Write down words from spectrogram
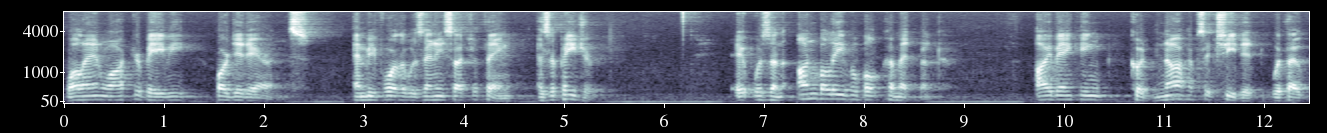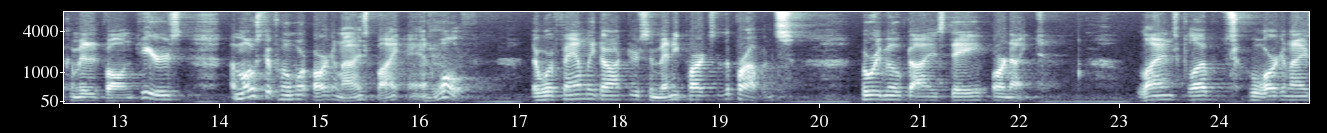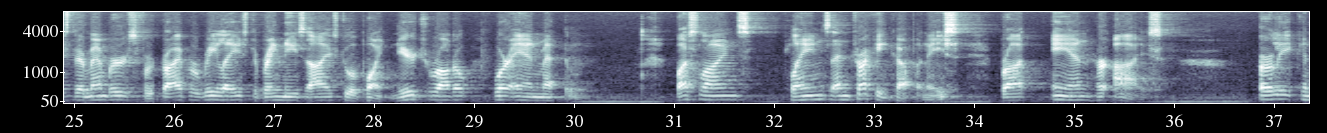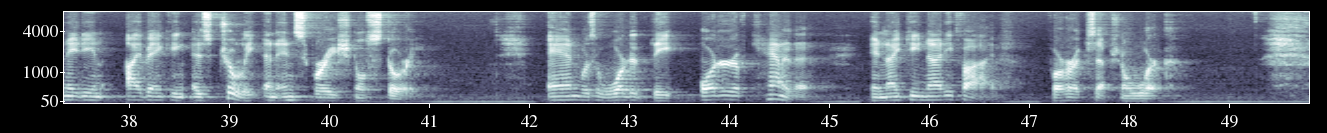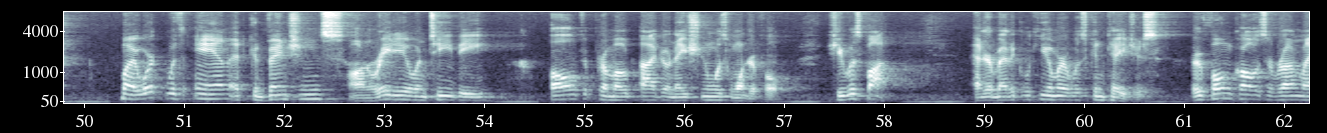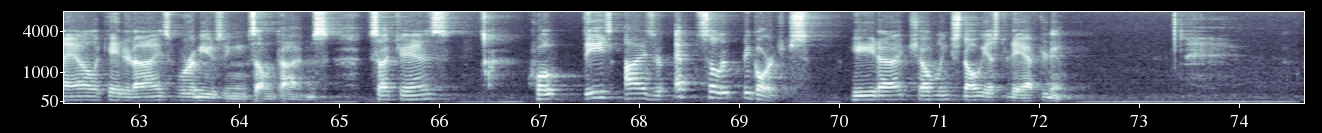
while Anne walked her baby or did errands, and before there was any such a thing as a pager. It was an unbelievable commitment. eye banking could not have succeeded without committed volunteers, most of whom were organized by Ann Wolfe. There were family doctors in many parts of the province who removed eyes day or night. Lions clubs who organized their members for driver relays to bring these eyes to a point near Toronto where Ann met them. Bus lines, planes, and trucking companies brought Ann her eyes early Canadian eye banking is truly an inspirational story. Anne was awarded the Order of Canada in 1995 for her exceptional work. My work with Anne at conventions, on radio and TV, all to promote eye donation was wonderful. She was fun, and her medical humor was contagious. Her phone calls around my allocated eyes were amusing sometimes, such as, Quote, these eyes are absolutely gorgeous. He died shoveling snow yesterday afternoon.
